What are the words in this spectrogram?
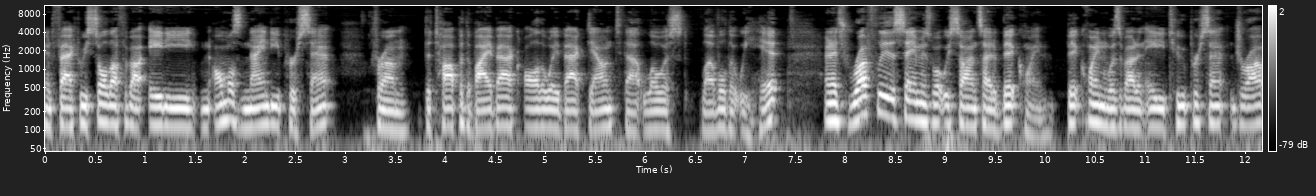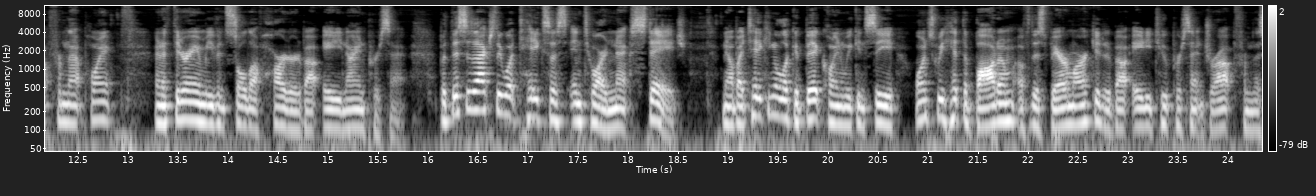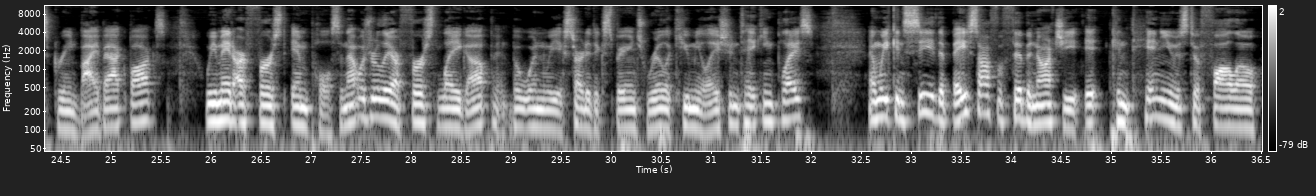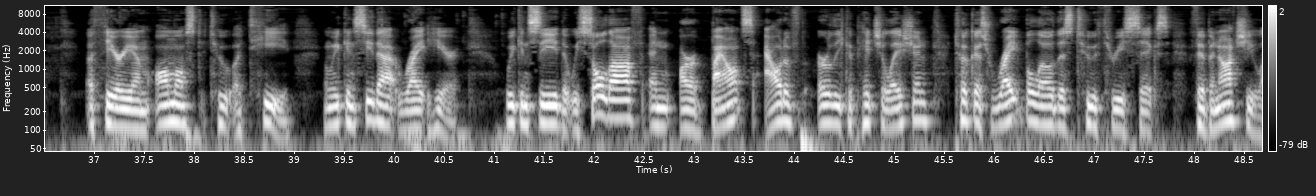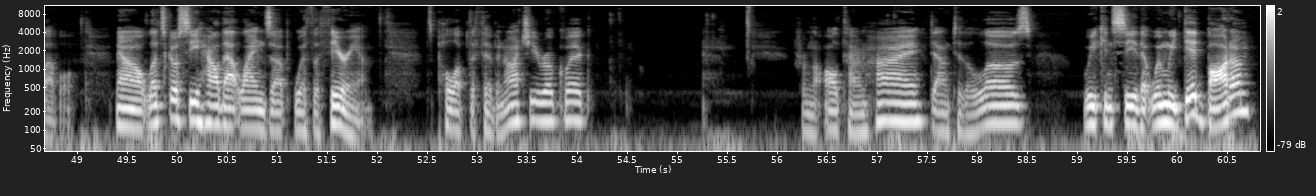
In fact, we sold off about 80, almost 90% from the top of the buyback all the way back down to that lowest level that we hit. And it's roughly the same as what we saw inside of Bitcoin. Bitcoin was about an 82% drop from that point, and Ethereum even sold off harder at about 89%. But this is actually what takes us into our next stage. Now, by taking a look at Bitcoin, we can see once we hit the bottom of this bear market at about 82% drop from this green buyback box, we made our first impulse. And that was really our first leg up, but when we started to experience real accumulation taking place. And we can see that based off of Fibonacci, it continues to follow Ethereum almost to a T. And we can see that right here. We can see that we sold off and our bounce out of early capitulation took us right below this 236 Fibonacci level. Now let's go see how that lines up with Ethereum. Let's pull up the Fibonacci real quick. From the all-time high down to the lows, we can see that when we did bottom,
